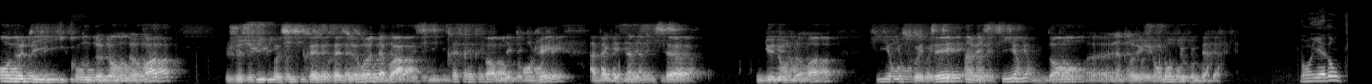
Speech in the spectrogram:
en ETI qui compte demain en Europe. Je suis aussi très, très heureux d'avoir des signes très, très forts de l'étranger avec des investisseurs du nord de l'Europe qui ont souhaité investir dans euh, l'introduction en du groupe Berck. Bon, il y a donc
